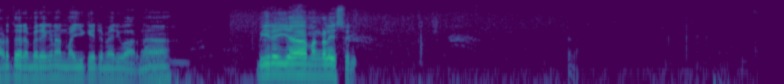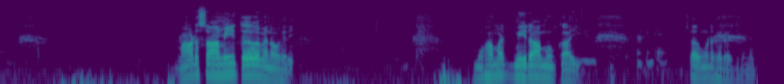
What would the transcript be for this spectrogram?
அடுத்த வரம் பிறகு நான் மையுக்கு ஏற்ற மாதிரி வாரினா வீரையா மங்களேஸ்வரி. மாடசாமி தேவ மனோகரி. முகமட் மீரா மூக்காய். உங்களோட பேர் வச்சுக்கணும்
